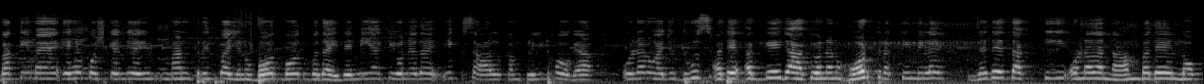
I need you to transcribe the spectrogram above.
ਬਾਕੀ ਮੈਂ ਇਹ ਕੁਝ ਕਹਿੰਦੇ ਹੋਈ ਮਨਪ੍ਰੀਤ ਭਾਜੀ ਨੂੰ ਬਹੁਤ ਬਹੁਤ ਵਧਾਈ ਦਿੰਨੀ ਆ ਕਿ ਉਹਨਾਂ ਦਾ 1 ਸਾਲ ਕੰਪਲੀਟ ਹੋ ਗਿਆ। ਉਹਨਾਂ ਨੂੰ ਅੱਜ ਦੂਸ, ਅਤੇ ਅੱਗੇ ਜਾ ਕੇ ਉਹਨਾਂ ਨੂੰ ਹੋਰ ਤਰੱਕੀ ਮਿਲੇ, ਜਿਹਦੇ ਤੱਕ ਕਿ ਉਹਨਾਂ ਦਾ ਨਾਮ ਵਧੇ, ਲੋਕ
